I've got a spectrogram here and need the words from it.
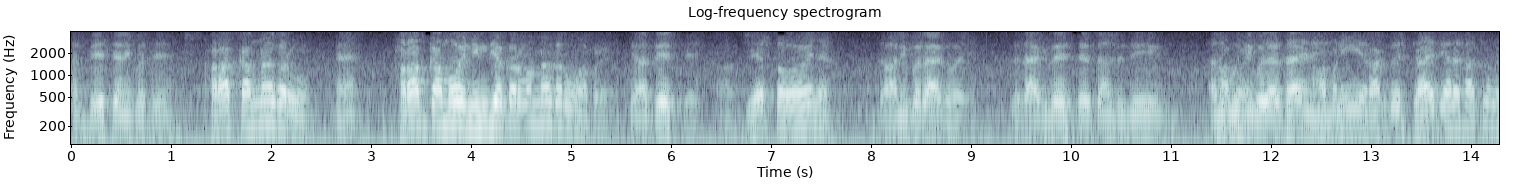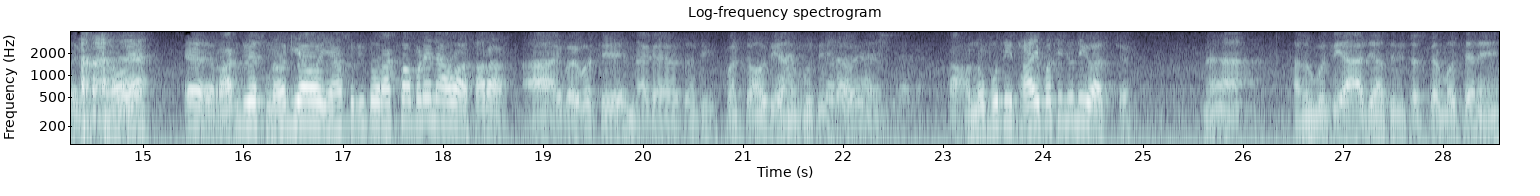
અને દ્વેષ છે એની પાસે? ખરાબ કામ ન કરવું. હે? ખરાબ કામ હોય નિંદ્ય કરવું ન કરવું આપણે. ત્યાં દ્વેષ છે. દ્વેષ તો હોય ને. તો આની પર રાગ હોય. તો રાગ દ્વેષ છે ત્યાં સુધી અનુભૂતિ બધા થાય ને. પણ એ રાગ રાગદ્વેષ જાય ત્યારે સાચું ને. રાગદ્વેષ ન ગયા હોય ત્યાં સુધી તો રાખવા પડે ને આવા સારા. હા એ બરોબર છે ના ગયા હોય ત્યાંથી. પણ ત્યાંથી અનુભૂતિ ના. હોય ને અનુભૂતિ થાય પછી જુદી વાત છે. ના અનુભૂતિ આ જ્યાં સુધી સત્કર્મો છે ને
